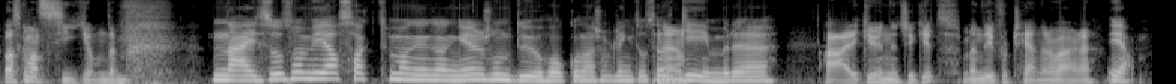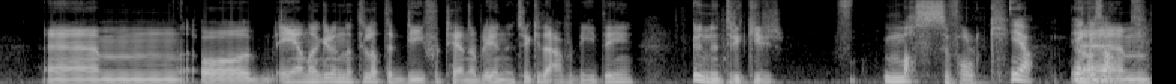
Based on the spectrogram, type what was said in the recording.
Hva skal man si om dem? Nei, så som vi har sagt mange ganger, som du Håkon er så flink til å si, at Ja. gamere Er ikke undertrykket, men de fortjener å være det. Ja. Um, og en av grunnene til at de fortjener å bli undertrykket, er fordi de undertrykker masse folk. Ja, ikke sant? Um,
